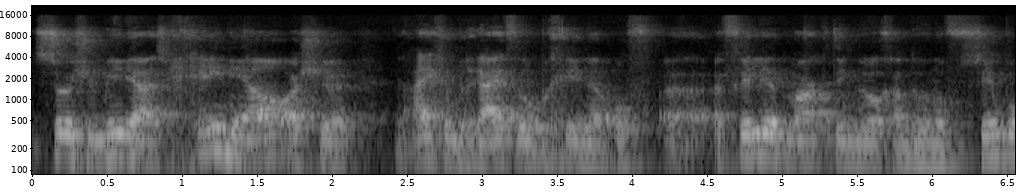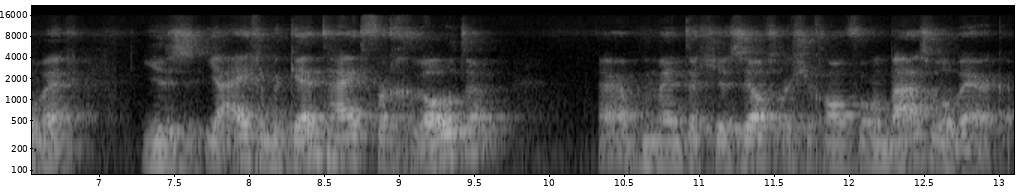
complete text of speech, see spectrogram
social media is geniaal als je eigen bedrijf wil beginnen of uh, affiliate marketing wil gaan doen of simpelweg je, je eigen bekendheid vergroten. op het moment dat je, zelfs als je gewoon voor een baas wil werken,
